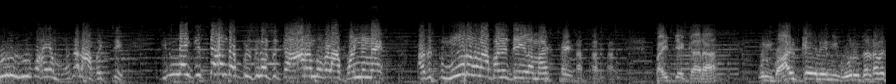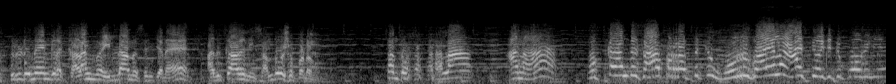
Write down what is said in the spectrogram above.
ஒரு ரூபாய முதலா வச்சு இன்னைக்கு தான் அந்த பிசினஸுக்கு ஆரம்ப விழா பண்ணுனேன். அதுக்கு மூணு விழா பண்ணிட்டீங்களா மாஸ்டர்? பைத்தியக்காரா? உன் வாழ்க்கையில நீ ஒரு தடவை திருடுனேங்கிற களங்கம் இல்லாம செஞ்சனே அதுக்காக நீ சந்தோஷப்படணும். சந்தோஷப்படலாம். ஆனா உட்கார்ந்து சாப்பிடுறதுக்கு ஒரு பயலும் ஆட்சி வச்சுட்டு போகலையே.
